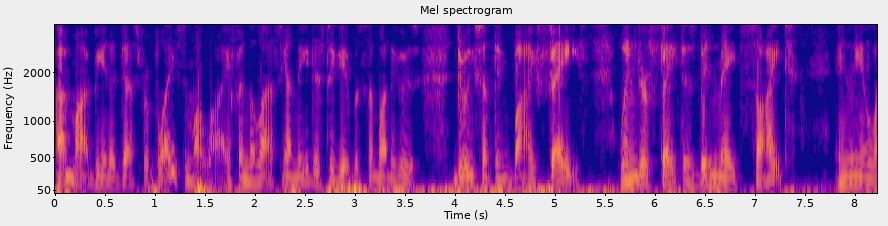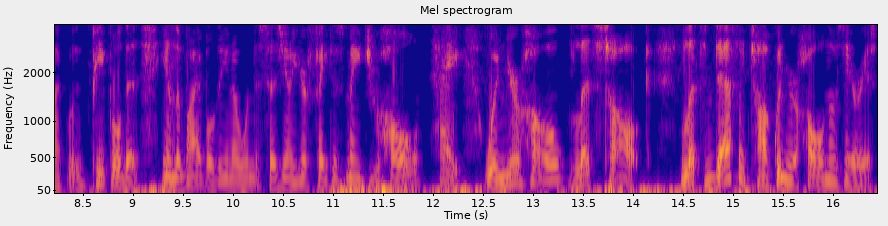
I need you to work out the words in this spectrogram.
I might be in a desperate place in my life. And the last thing I need is to get with somebody who is doing something by faith. When your faith has been made sight, And, you know, like with people that, you know, in the Bible, you know, when it says, you know, your faith has made you whole. Hey, when you're whole, let's talk. Let's definitely talk when you're whole in those areas.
